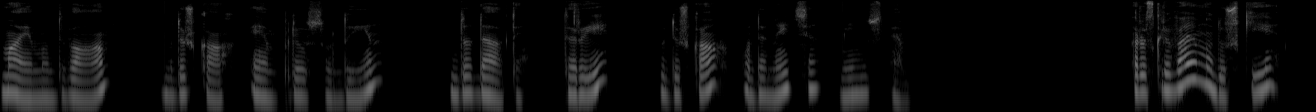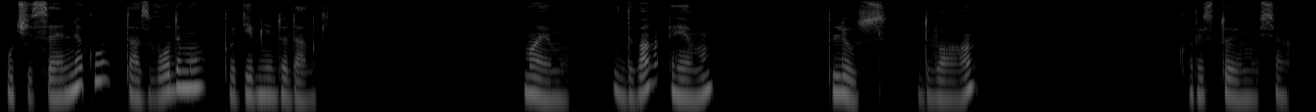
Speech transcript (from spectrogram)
маємо 2 в дужках m плюс 1 додати 3 в дужках одиниця мінус m. Розкриваємо дужки у чисельнику та зводимо подібні доданки. Маємо 2m плюс 2. Користуємося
